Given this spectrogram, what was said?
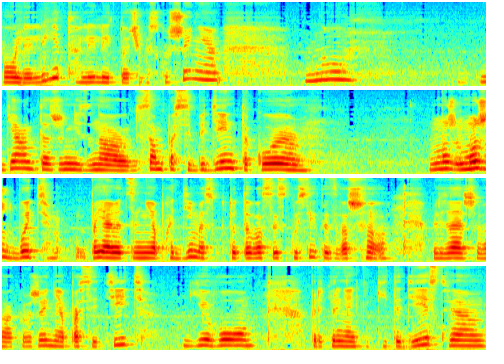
по лилит, лилит точка искушения. Ну, я даже не знаю, сам по себе день такой... Может, может быть, появится необходимость, кто-то вас искусит из вашего ближайшего окружения, посетить его, предпринять какие-то действия.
